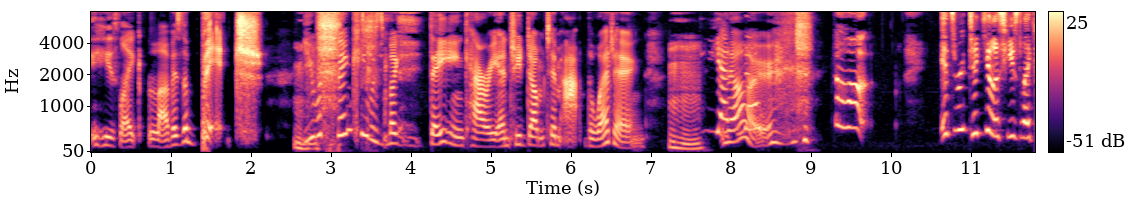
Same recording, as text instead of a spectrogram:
he's like, "Love is a bitch." Mhm. You would think he was like dating Carrie, and she dumped him at the wedding. Mm-hmm. Yeah, no, Uh, it's ridiculous. He's like,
